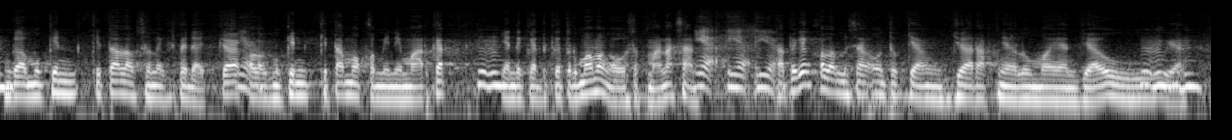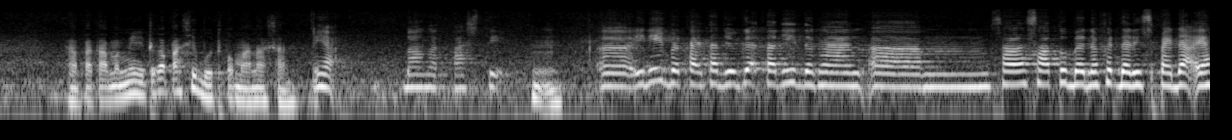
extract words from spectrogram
Nggak mungkin kita langsung naik sepeda. Kayak Mm-hmm. Iya. kalau mungkin kita mau ke minimarket yang dekat-dekat rumah mah nggak usah pemanasan. Iya, iya, iya. Tapi kan kalau misalnya untuk yang jaraknya lumayan jauh Mm-hmm. ya, sampai Taman Mini itu kan pasti butuh pemanasan. Iya, banget pasti. Mm. Eh, ini berkaitan juga tadi dengan em, salah satu benefit dari sepeda ya.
